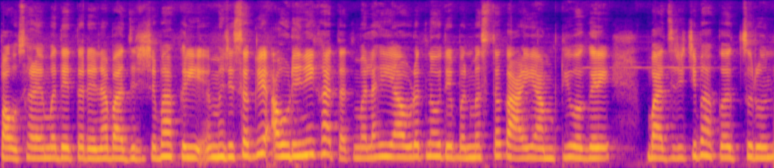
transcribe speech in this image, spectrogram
पावसाळ्यामध्ये तर आहे ना बाजरीची भाकरी म्हणजे सगळे आवडीने खातात. मलाही आवडत नव्हते पण मस्त काळी आमटी वगैरे बाजरीची भाकर चुरून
